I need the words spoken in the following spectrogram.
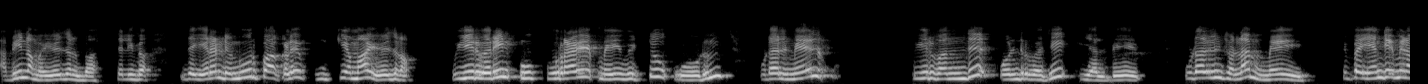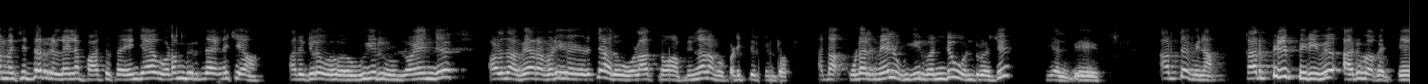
அப்படின்னு நம்ம எழுதணும்பா தெளிவா. இந்த இரண்டு நூற்பாக்களை முக்கியமா எழுதணும். உயிர்வரின் உக்குரல் மெய்விட்டு ஓடும் உடல் மேல் உயிர் வந்து ஒன்றுவது இயல்பு. உடல்னு சொன்னா மெய். இப்ப எங்கேயுமே நம்ம சித்தர்கள் எல்லாம் பார்த்துட்டோம் எங்கேயாவது உடம்பு இருந்தா என்ன செய்யும்? அதுக்குள்ள உயிர் நுழைந்து அவ்வளவுதான். வேற வடிவம் எடுத்து அது உலாத்தோம் அப்படின்னா நம்ம படித்திருக்கின்றோம். அதான் உடல் மேல் உயிர் வந்து ஒன்றுவது இயல்பு. அடுத்த வினா கற்பில் பிரிவு அறுவகத்தே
